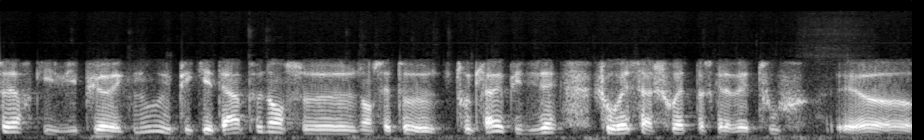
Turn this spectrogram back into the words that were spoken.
sœur qui vit plus avec nous et puis qui était un peu dans ce dans cette euh, truc-là et puis il disait je trouvais ça chouette parce qu'elle avait tout. Et, euh,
